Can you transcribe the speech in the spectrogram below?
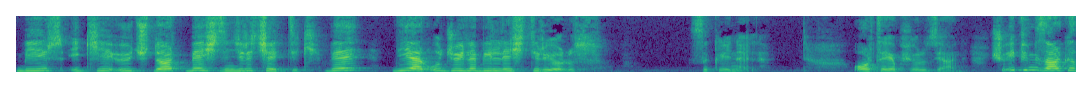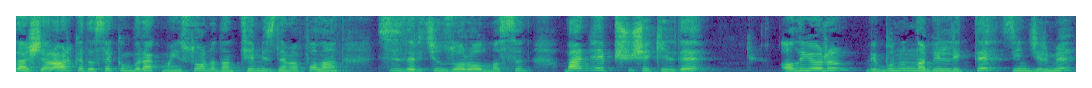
1 2 3 4 5 zinciri çektik ve diğer ucuyla birleştiriyoruz. Sık iğneyle. Orta yapıyoruz yani. Şu ipimiz arkadaşlar arkada sakın bırakmayın. Sonradan temizleme falan sizler için zor olmasın. Ben hep şu şekilde alıyorum ve bununla birlikte zincirimi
